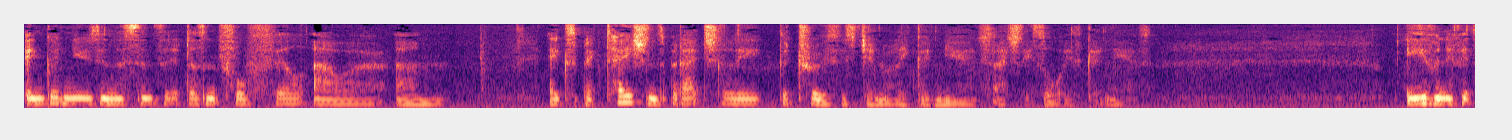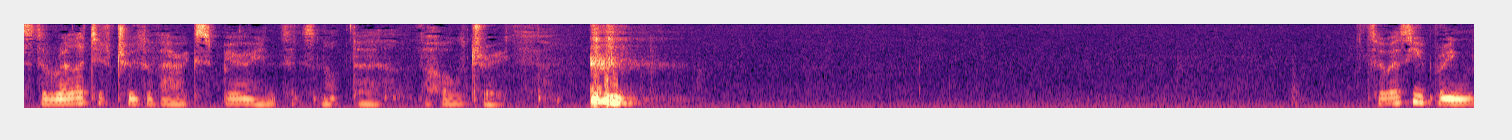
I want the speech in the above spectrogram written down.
In good news, in the sense that it doesn't fulfil our um, expectations, but actually, the truth is generally good news. Actually, it's always good news. Even if it's the relative truth of our experience, it's not the, the whole truth. so, as you bring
